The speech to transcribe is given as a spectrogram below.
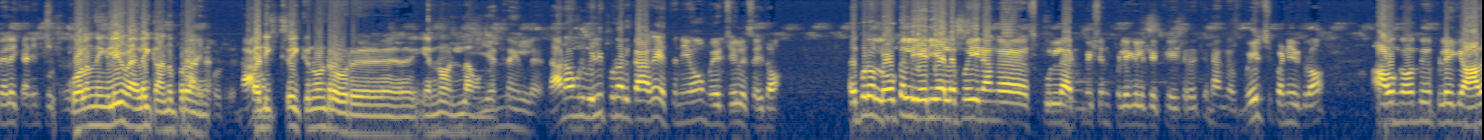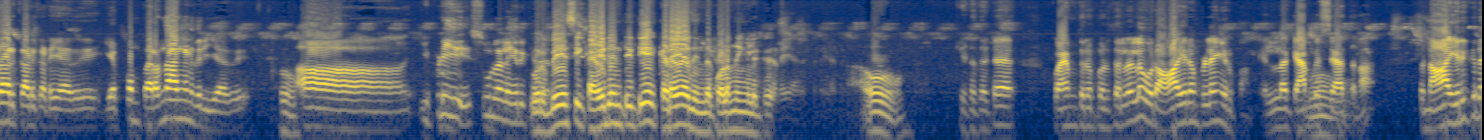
வேலைக்கு அனுப்பி விட்டுறாங்க. குழந்தைங்களையும் வேலைக்கு அனுப்புறாங்க. படிக்க வைக்கணுன்ற ஒரு எண்ணம் இல்ல அவங்க என்ன இல்லை. நானும் அவங்களுக்கு விழிப்புணர்வுக்காக எத்தனையோ முயற்சிகளை செய்தோம். அதுபோல் லோக்கல் ஏரியாவில் போய் நாங்கள் ஸ்கூலில் அட்மிஷன் பிள்ளைகளுக்கு கேட்கறதுக்கு நாங்கள் முயற்சி பண்ணியிருக்கிறோம். அவங்க வந்து பிள்ளைக்கு ஆதார் கார்டு கிடையாது. எப்போ பிறந்தாங்கன்னு தெரியாது. இப்படி சூழ்நிலை இருக்கு. ஒரு பேசிக் ஐடென்டிட்டியே கிடையாது இந்த குழந்தைங்களுக்கு. கிடையாது கிடையாது. ஓ. கிட்டத்தட்ட கோயம்புத்தூரை பொறுத்தளவில் ஒரு ஆயிரம் பிள்ளைங்க இருப்பாங்க. எல்லா கேம்பஸ். சேர்த்தனா. இப்போ நான் இருக்கிற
